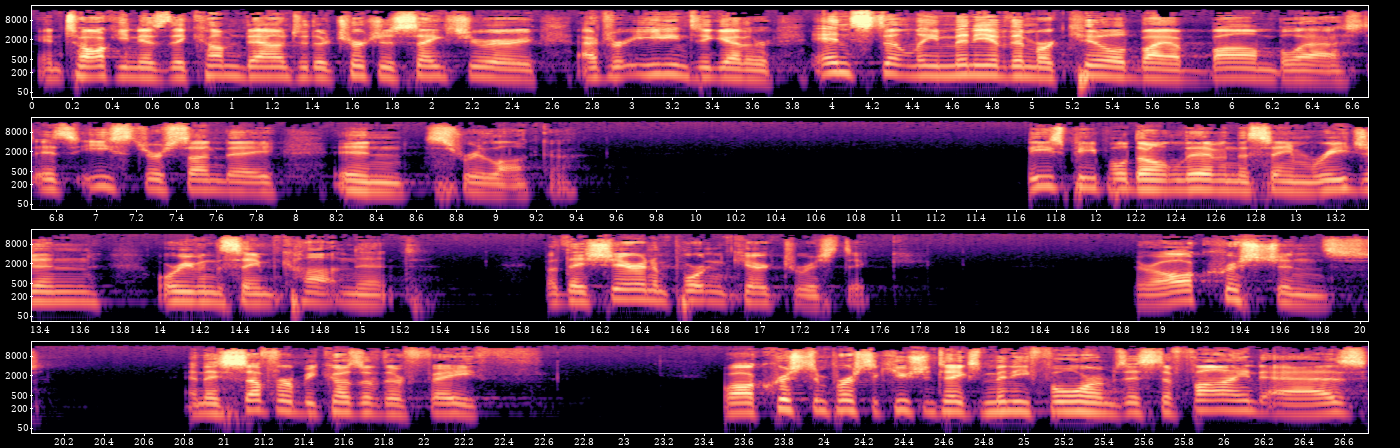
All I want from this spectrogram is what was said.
and talking as they come down to their church's sanctuary after eating together. Instantly, many of them are killed by a bomb blast. It's Easter Sunday in Sri Lanka. These people don't live in the same region or even the same continent, but they share an important characteristic. They're all Christians, and they suffer because of their faith. While Christian persecution takes many forms, it's defined as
